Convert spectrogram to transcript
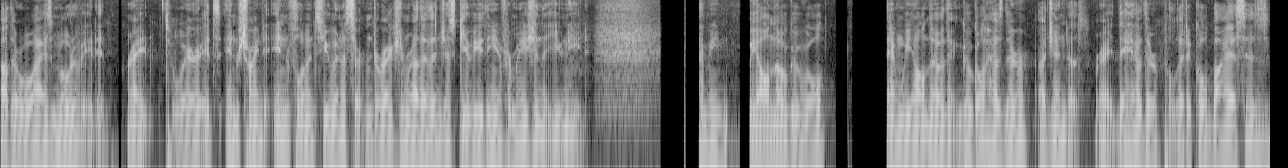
otherwise motivated, right? To mm-hmm. where it's in trying to influence you in a certain direction rather than just give you the information that you need. I mean, we all know Google, and we all know that Google has their agendas, right? They have their political biases.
